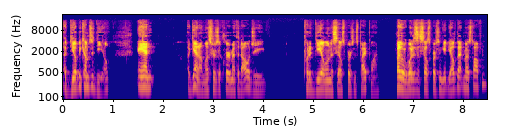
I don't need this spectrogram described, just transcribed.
A deal becomes a deal. And again, unless there's a clear methodology, put a deal in a salesperson's pipeline. By the way, what does a salesperson get yelled at most often?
